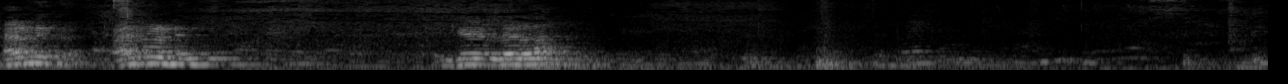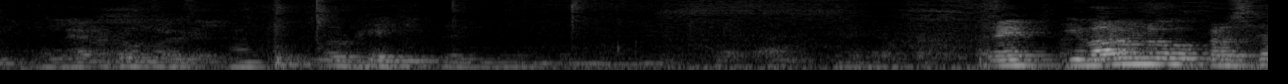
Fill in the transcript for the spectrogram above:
కానీ కానివ్వండి ఇంకేం లేదా? ఓకే. రైట్. ఈ వారంలో ప్రశ్న.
